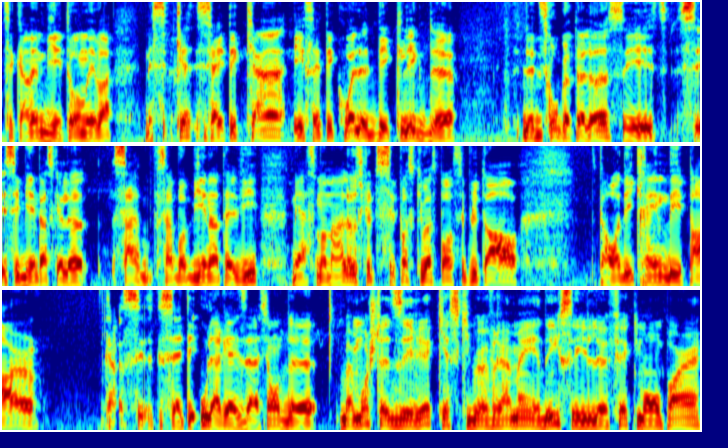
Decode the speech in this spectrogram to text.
c'est quand même bien tourné vers. Mais c'est- que- ça a été quand et ça a été quoi le déclic de. Le discours que tu as là, c'est bien parce que là, ça, ça va bien dans ta vie. Mais à ce moment-là, où est-ce que tu sais pas ce qui va se passer plus tard, tu peux avoir des craintes, des peurs. Quand- Ça a été où la réalisation de. Ben moi, je te dirais qu'est-ce qui m'a vraiment aidé, c'est le fait que mon père,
